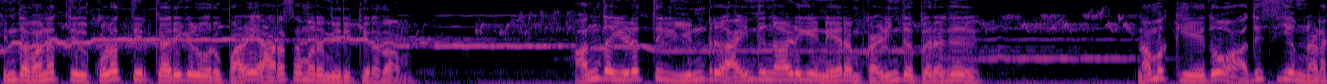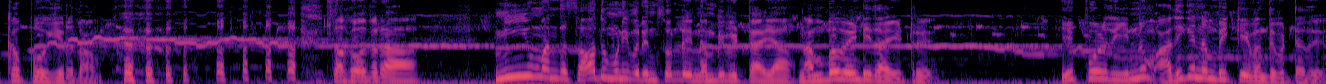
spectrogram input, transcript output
இந்த வனத்தில் குளத்திற்கு அருகில் ஒரு பழைய அரசமரம் இருக்கிறதாம். அந்த இடத்தில் இன்று ஐந்து நாழிகை நேரம் கழிந்த பிறகு நமக்கு ஏதோ அதிசயம் நடக்கப் போகிறதாம். சகோதரா நீயும் அந்த சாது முனிவரின் சொல்லை நம்பிவிட்டாயா? நம்ப வேண்டியதாயிற்று இப்பொழுது இன்னும் அதிக நம்பிக்கை வந்துவிட்டது.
